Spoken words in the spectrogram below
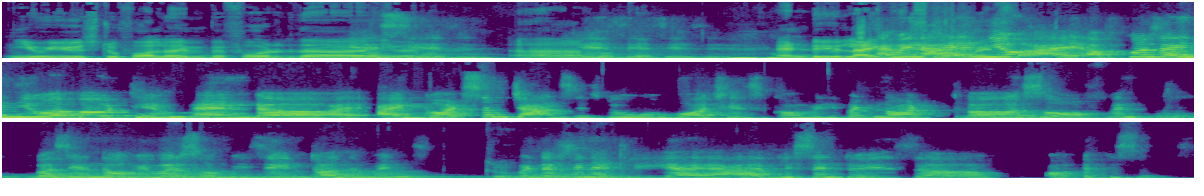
you used to follow him before the yes event. yes ah yes, okay. yes, yes, yes. and do you like i mean i knew i of course i knew about him and uh, I, I got some chances to watch his comedy but not uh, so often because you know we were so busy in tournaments True. but definitely yeah, yeah i have listened to his uh, episodes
